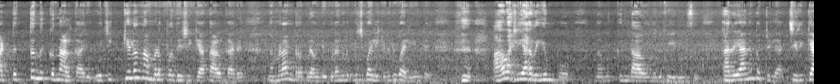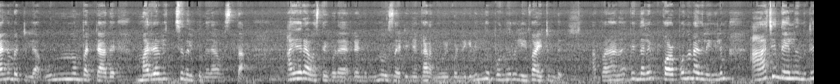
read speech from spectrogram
അടുത്ത് നിൽക്കുന്ന ആൾക്കാർ ഒരിക്കലും നമ്മൾ പ്രതീക്ഷിക്കാത്ത ആൾക്കാർ നമ്മൾ അണ്ടർഗ്രൗണ്ടിൽ കൂടെ അങ്ങോട്ട് പിടിച്ച് വലിക്കുന്ന ഒരു വലിയുണ്ട്. ആ വലി അറിയുമ്പോൾ നമുക്കുണ്ടാവുന്നൊരു ഫീലിങ്സ് കരയാനും പറ്റില്ല ചിരിക്കാനും പറ്റില്ല ഒന്നും പറ്റാതെ മരവിച്ച് നിൽക്കുന്നൊരവസ്ഥ. ആ ഒരു അവസ്ഥയിൽ കൂടെ രണ്ട് മൂന്ന് ദിവസമായിട്ട് ഞാൻ കടന്നു പോയിക്കൊണ്ടിരിക്കുന്നു ഇന്നിപ്പോൾ ഒന്ന് റിലീഫായിട്ടുണ്ട് അപ്പോഴാണ് ഇപ്പം ഇന്നലെ കുഴപ്പമൊന്നും ഉണ്ടായിരുന്നില്ലെങ്കിലും ആ ചിന്തയിൽ നിന്നിട്ട്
